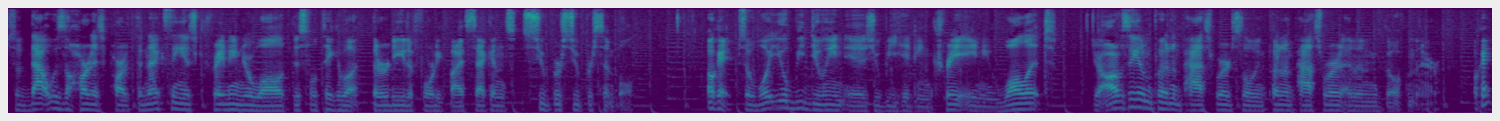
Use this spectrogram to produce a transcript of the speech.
so that was the hardest part. The next thing is creating your wallet. This will take about 30 to 45 seconds. Super, super simple. Okay, so what you'll be doing is you'll be hitting create a new wallet. You're obviously going to put in a password, so we put in a password and then go from there. Okay,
